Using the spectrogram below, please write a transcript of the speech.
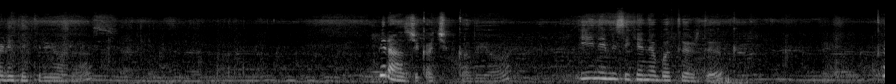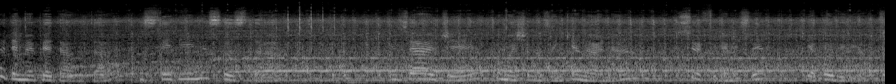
Şöyle getiriyoruz. Birazcık açık kalıyor. İğnemizi gene batırdık. Kademe pedalda istediğimiz hızda güzelce kumaşımızın kenarına sürtülemizi yapabiliyoruz.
